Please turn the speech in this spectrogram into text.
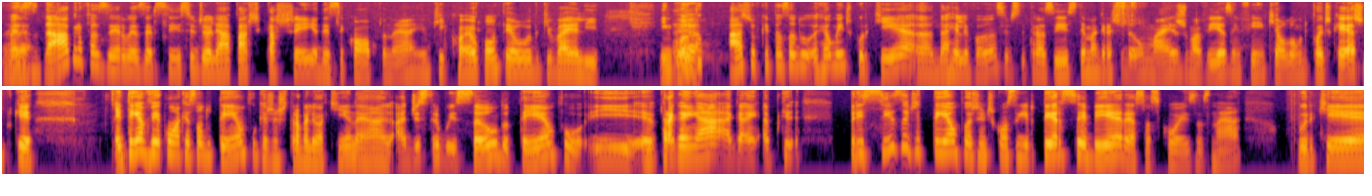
Mas é. dá para fazer o exercício de olhar a parte que está cheia desse copo, né? E o que, qual é o conteúdo que vai ali. Enquanto é. acho, eu fiquei pensando realmente por que uh, da relevância de se trazer esse tema gratidão mais de uma vez, enfim, aqui ao longo do podcast, porque e tem a ver com a questão do tempo que a gente trabalhou aqui, né? A, a distribuição do tempo e eh, para ganhar, a, ganhar, porque precisa de tempo a gente conseguir perceber essas coisas, né? Porque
